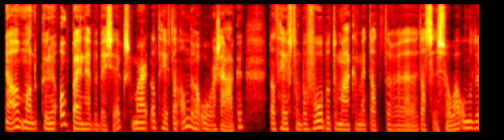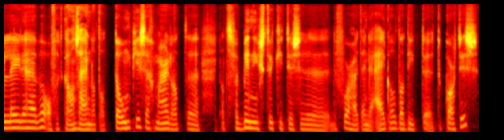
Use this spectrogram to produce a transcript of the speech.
Nou, mannen kunnen ook pijn hebben bij seks, maar dat heeft dan andere oorzaken. Dat heeft dan bijvoorbeeld te maken met dat, er, uh, dat ze een SOA onder de leden hebben. Of het kan zijn dat dat toompje, zeg maar, dat, uh, dat verbindingsstukje tussen de, voorhuid en de eikel, dat die te, kort is.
